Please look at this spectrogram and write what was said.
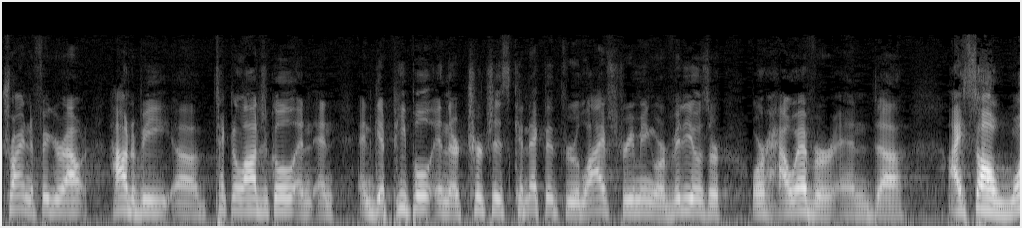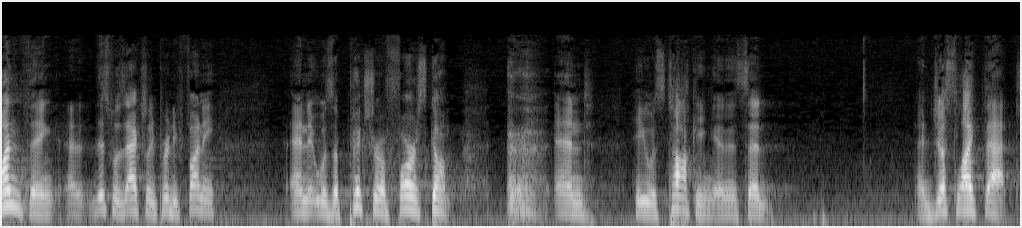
trying to figure out how to be uh, technological and, and, and get people in their churches connected through live streaming or videos or, or however. And uh, I saw one thing, and this was actually pretty funny, and it was a picture of Forrest Gump. and he was talking, and it said, and just like that,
